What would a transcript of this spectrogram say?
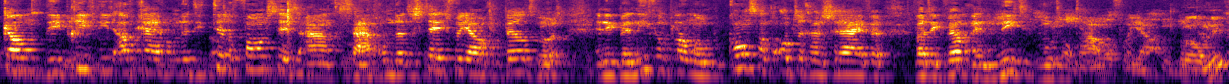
kan die brief niet afkrijgen omdat die telefoon steeds aanstaat. Omdat er steeds voor jou gebeld wordt. En ik ben niet van plan om constant op te gaan schrijven wat ik wel en niet moet onthouden voor jou. Waarom niet?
